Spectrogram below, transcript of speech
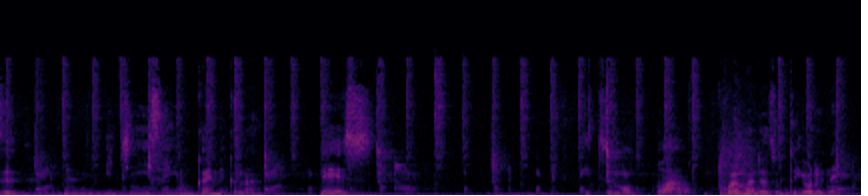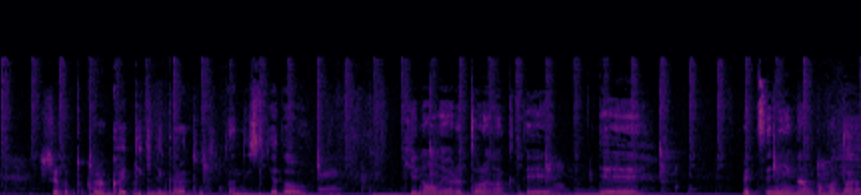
1234回目かな？です。いつもはこれまではずっと夜ね仕事から帰ってきてから撮ってたんですけど昨日の夜撮らなくてで別になんかまた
